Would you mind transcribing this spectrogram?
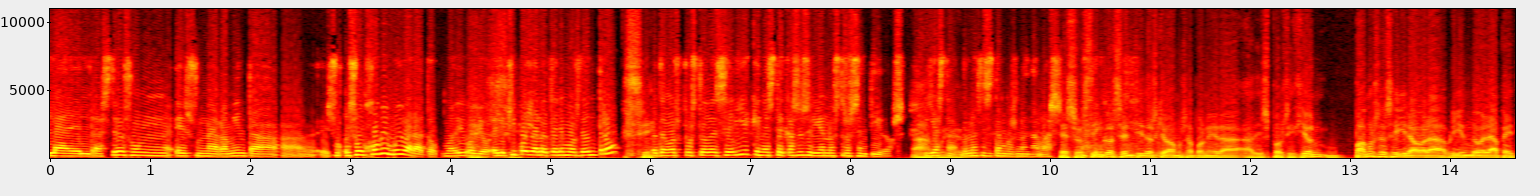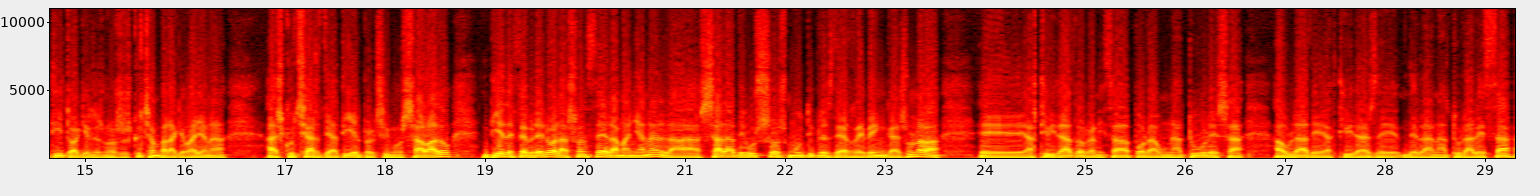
el rastreo es, un, es una herramienta, ah, es un, hobby muy barato, como digo yo. El equipo ya lo tenemos dentro, lo tenemos puesto de serie, que en este caso serían nuestros sentidos. Ah, y ya está, no necesitamos nada más. Esos cinco sentidos que vamos a poner a, disposición. Vamos a seguir ahora abriendo el apetito a quienes nos escuchan para que vayan a, escucharte a ti el próximo sábado, 10 de febrero a las 11 de la mañana en la sala de usos múltiples de Revenga. Es una eh, actividad organizada por Aunatur, esa aula de actividades de, la naturaleza,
